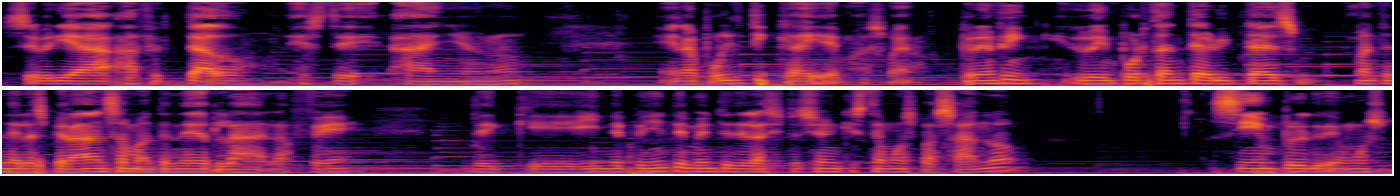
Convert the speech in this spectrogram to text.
se vería afectado este año, ¿no? En la política y demás. Bueno, pero en fin, lo importante ahorita es mantener la esperanza, mantener la, fe de que independientemente de la situación que estemos pasando, siempre debemos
